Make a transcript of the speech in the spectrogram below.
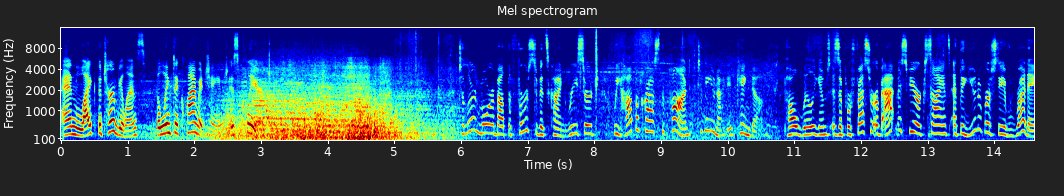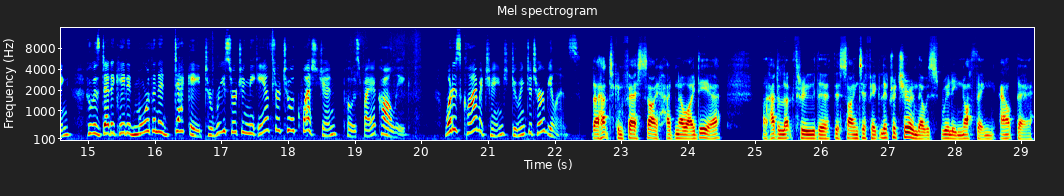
and like the turbulence, the link to climate change is clear. About the first of its kind research, we hop across the pond to the United Kingdom. Paul Williams is a professor of atmospheric science at the University of Reading who has dedicated more than a decade to researching the answer to a question posed by a colleague. What is climate change doing to turbulence? I had to confess I had no idea. I had to look through the, the scientific literature and there was really nothing out there.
